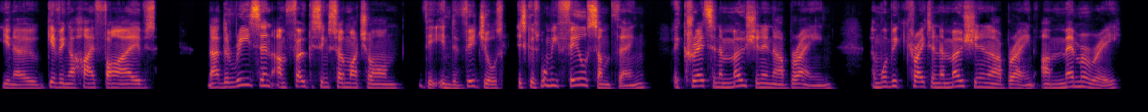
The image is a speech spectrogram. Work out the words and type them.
you know, giving a high fives. Now, the reason I'm focusing so much on the individuals is because when we feel something, it creates an emotion in our brain. And when we create an emotion in our brain, our memory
